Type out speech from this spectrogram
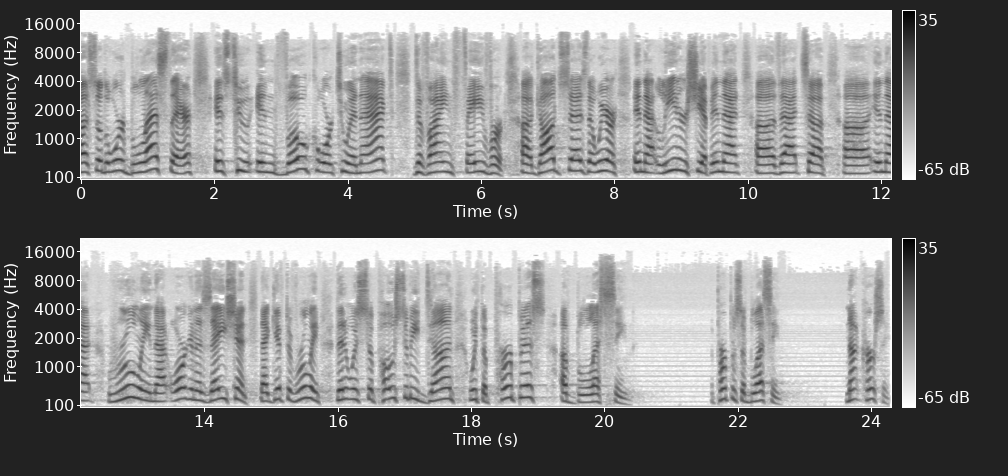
Uh, so the word bless there is to invoke or to enact divine favor. Uh, God says that we are in that leadership, in that, uh, that, uh, uh, in that ruling, that organization, that gift of ruling, that it was supposed to be done with the purpose of blessing. The purpose of blessing not cursing.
